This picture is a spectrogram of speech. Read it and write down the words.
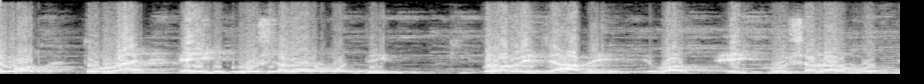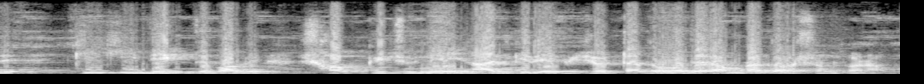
এবং তোমরা এই গোশালার মধ্যে কীভাবে যাবে এবং এই গোশালার মধ্যে কি কি দেখতে পাবে, সবকিছু নিয়ে আজকের এপিসোডটা তোমাদের আমরা দর্শন করাবো।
